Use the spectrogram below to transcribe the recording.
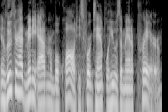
And Luther had many admirable qualities. For example, he was a man of prayer.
